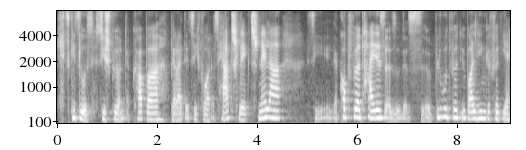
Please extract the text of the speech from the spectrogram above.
jetzt geht's los. Sie spüren, der Körper bereitet sich vor, das Herz schlägt schneller, Sie, der Kopf wird heiß, also das äh, Blut wird überall hingeführt, ihr,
